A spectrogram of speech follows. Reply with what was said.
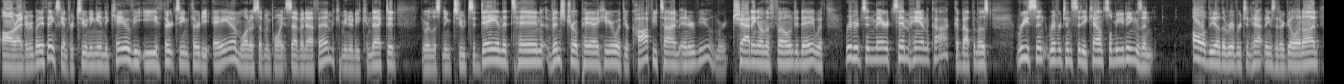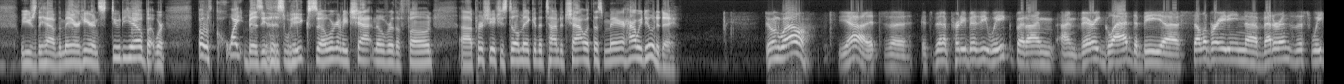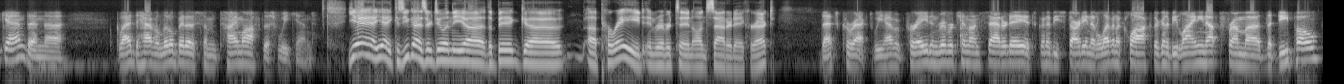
All right, everybody. Thanks again for tuning in to KOVE 1330 AM, 107.7 FM, Community Connected. You're listening to Today in the 10. Vince Tropea here with your coffee time interview. And we're chatting on the phone today with Riverton Mayor Tim Hancock about the most recent Riverton City Council meetings and all of the other Riverton happenings that are going on. We usually have the mayor here in studio, but we're both quite busy this week, so we're going to be chatting over the phone. Uh, appreciate you still making the time to chat with us, Mayor. How are we doing today? Doing well. Yeah, it's uh, it's been a pretty busy week, but I'm I'm very glad to be uh, celebrating uh, veterans this weekend and uh, glad to have a little bit of some time off this weekend. Yeah, yeah, because you guys are doing the uh, the big uh, parade in Riverton on Saturday, correct? That's correct. We have a parade in Riverton on Saturday. It's going to be starting at 11 o'clock. They're going to be lining up from uh, the depot.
